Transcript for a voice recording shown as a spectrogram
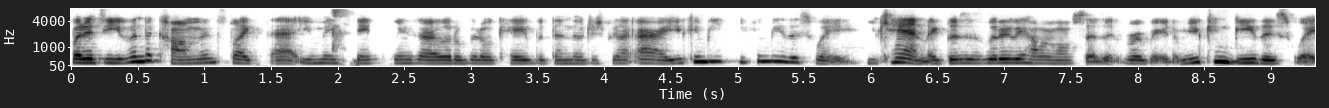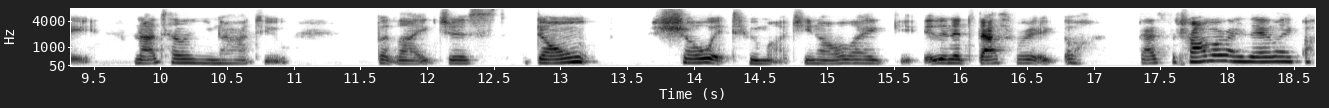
but it's even the comments like that you may think things are a little bit okay but then they'll just be like all right you can be you can be this way you can like this is literally how my mom says it verbatim you can be this way i'm not telling you not to but like just don't show it too much you know like and it's that's where it, oh, that's the trauma right there. Like, oh,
